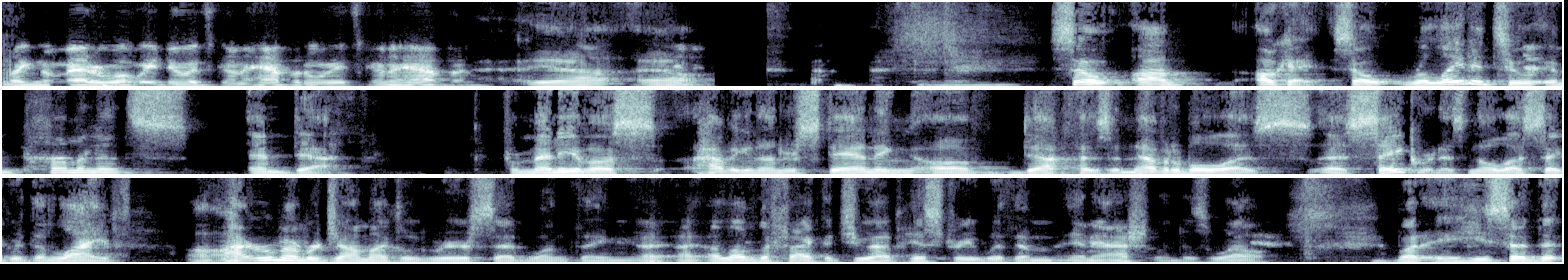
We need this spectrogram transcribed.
like no matter what we do, it's going to happen the way it's going to happen. Yeah, yeah. So, um, okay, so related to impermanence and death, for many of us, having an understanding of death as inevitable, as, as sacred, as no less sacred than life. Uh, I remember John Michael Greer said one thing. I, I love the fact that you have history with him in Ashland as well. But he said that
